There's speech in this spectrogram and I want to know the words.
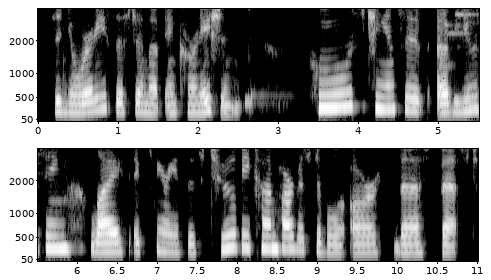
seniority system of incarnations whose chances of using life experiences to become harvestable are the best.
